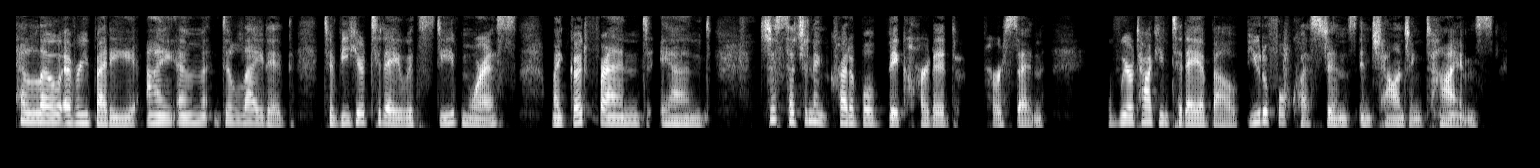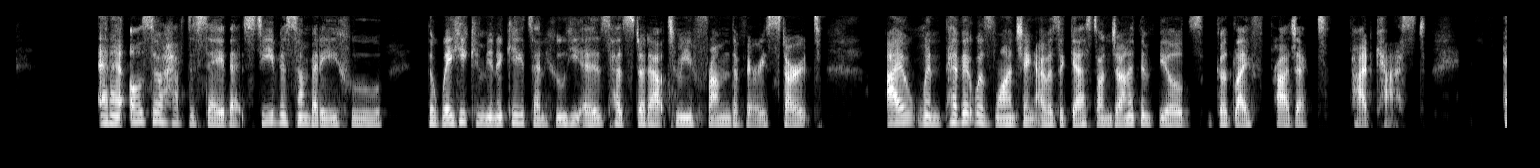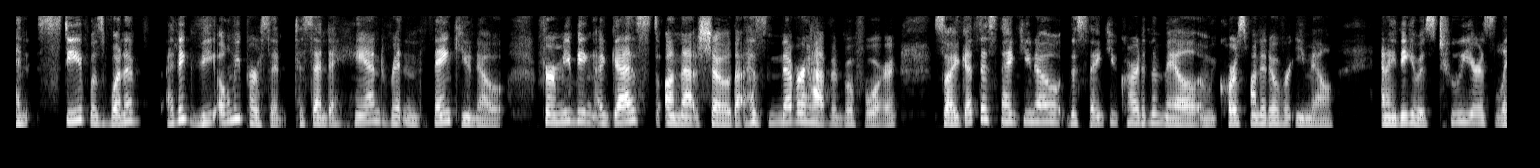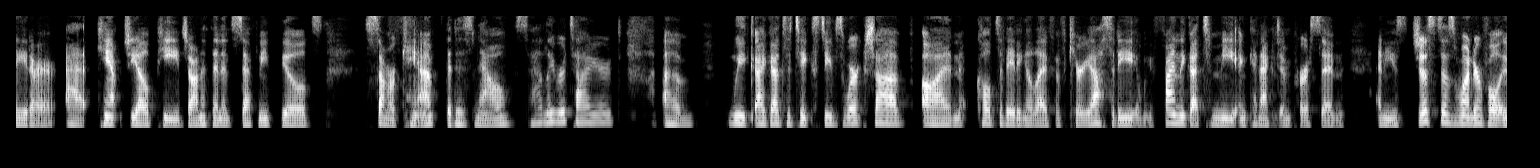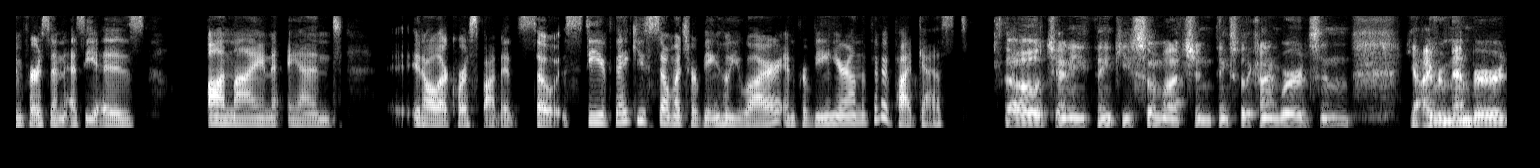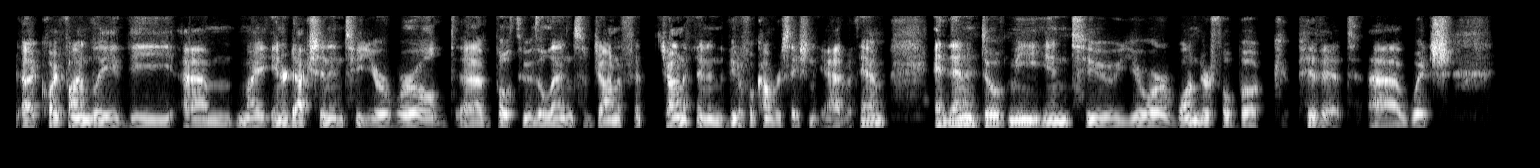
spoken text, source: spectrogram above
Hello, everybody. I am delighted to be here today with Steve Morris, my good friend and just such an incredible, big hearted person. We're talking today about beautiful questions in challenging times. And I also have to say that Steve is somebody who, the way he communicates and who he is, has stood out to me from the very start. I, when Pivot was launching, I was a guest on Jonathan Fields' Good Life Project podcast. And Steve was one of, I think, the only person to send a handwritten thank you note for me being a guest on that show. That has never happened before. So I get this thank you note, this thank you card in the mail, and we corresponded over email. And I think it was two years later at Camp GLP, Jonathan and Stephanie Fields summer camp that is now sadly retired. Um, week I got to take Steve's workshop on cultivating a life of curiosity and we finally got to meet and connect in person and he's just as wonderful in person as he is online and in all our correspondence. So Steve, thank you so much for being who you are and for being here on the Pivot podcast. Oh, Jenny, thank you so much, and thanks for the kind words. And yeah, I remember uh, quite fondly the um, my introduction into your world, uh, both through the lens of Jonathan, Jonathan, and the beautiful conversation that you had with him, and then it dove me into your wonderful book, Pivot, uh, which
